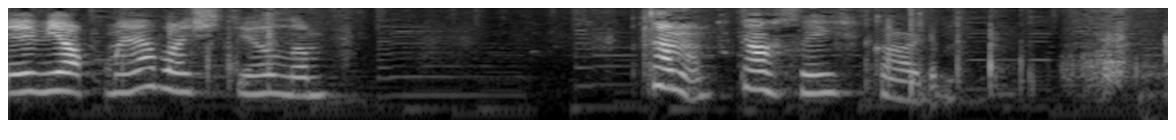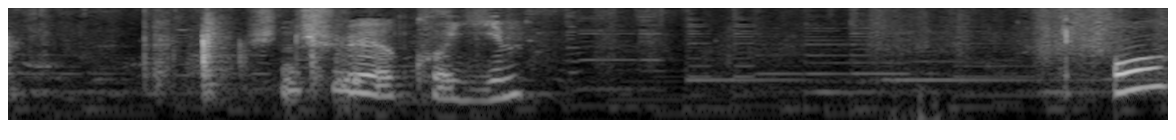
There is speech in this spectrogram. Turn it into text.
Ev yapmaya başlayalım. Tamam. Tahtayı çıkardım. Şunu şuraya koyayım. Oh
